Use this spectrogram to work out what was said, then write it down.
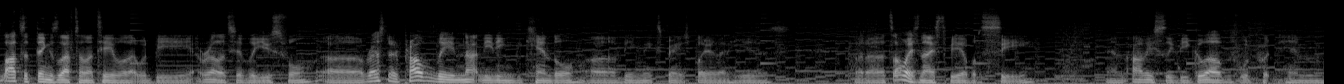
Lots of things left on the table that would be relatively useful. Uh, Reznor probably not needing the candle, uh, being the experienced player that he is. But uh, it's always nice to be able to see. And obviously the gloves would put him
